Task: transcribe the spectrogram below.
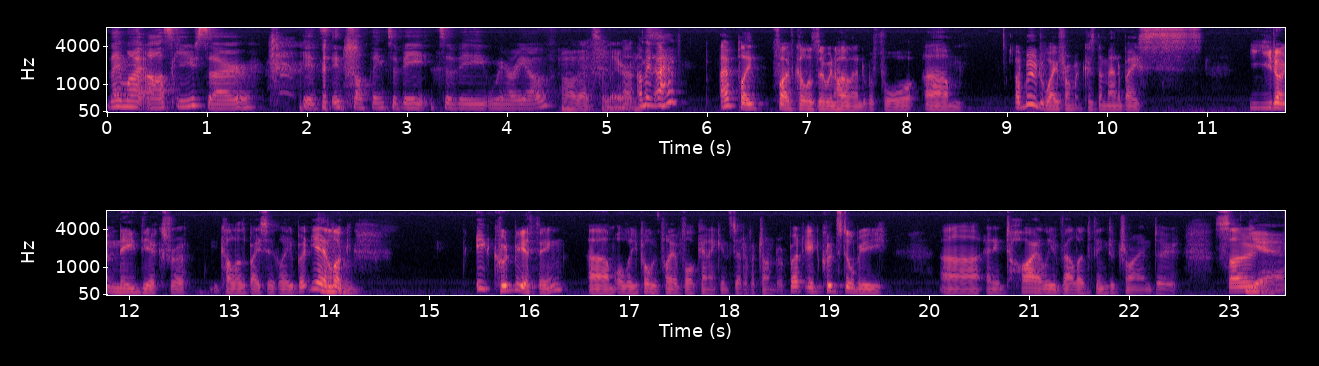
they might ask you, so it's it's something to be to be wary of. Oh, that's hilarious. I mean, I have I've played Five Colors Zoo in Highlander before. Um, I've moved away from it because the mana base you don't need the extra colors basically. But yeah, look, it could be a thing. Um, although you probably play a volcanic instead of a tundra, but it could still be uh, an entirely valid thing to try and do. So yeah,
